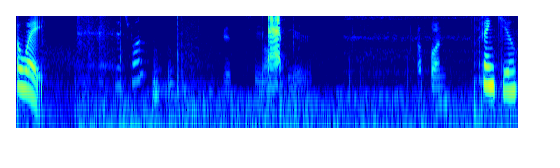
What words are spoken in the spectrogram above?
away. This one? It's not here. Have fun. Thank you.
